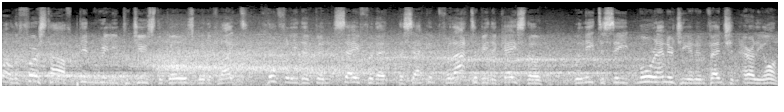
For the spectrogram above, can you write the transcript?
Well, the first half didn't really produce the goals we'd have liked. Hopefully they've been saved for the, the second. For that to be the case, though, we'll need to see more energy and invention early on.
